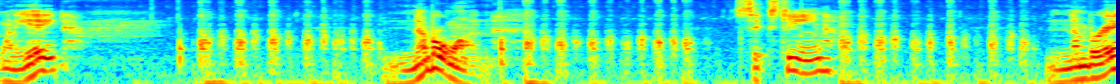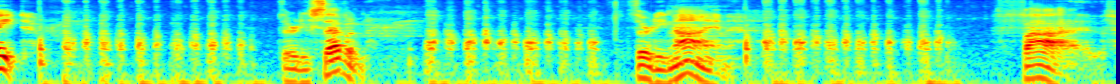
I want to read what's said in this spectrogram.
28. Number 1. 16. Number 8. 37. 39. 5.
